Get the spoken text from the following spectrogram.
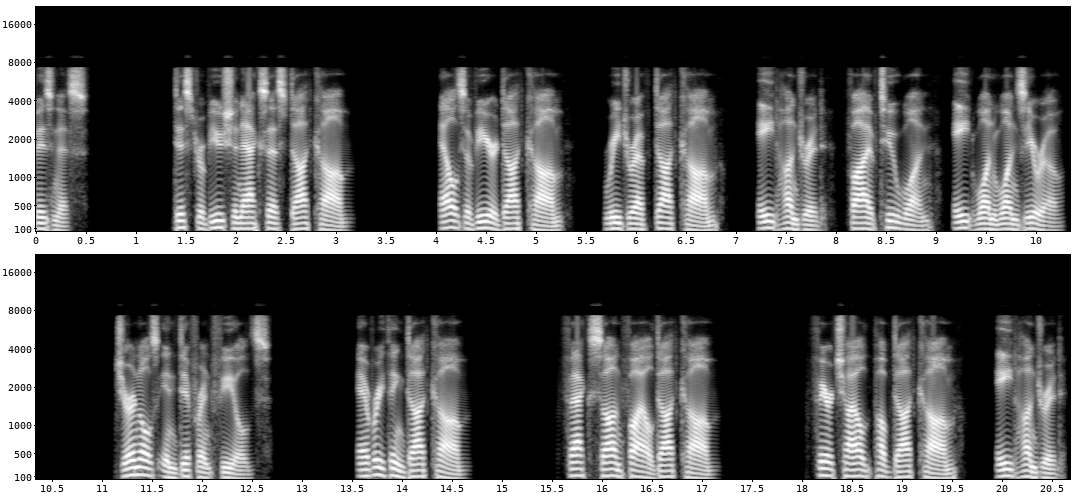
Business. DistributionAccess.com. Elsevier.com, Redref.com, 800 521 8110. Journals in different fields. Everything.com. Factsonfile.com. Fairchildpub.com, 800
